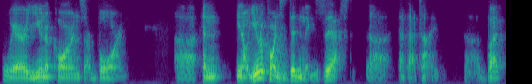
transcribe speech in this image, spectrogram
where unicorns are born. Uh, and you know, unicorns didn't exist uh, at that time, but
